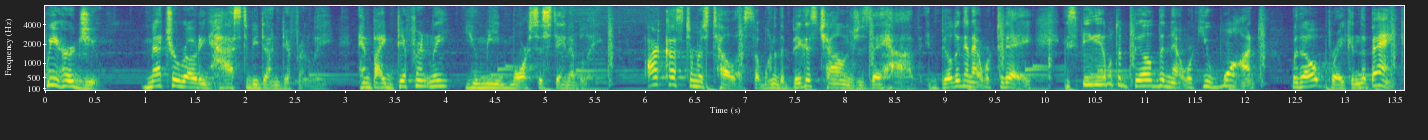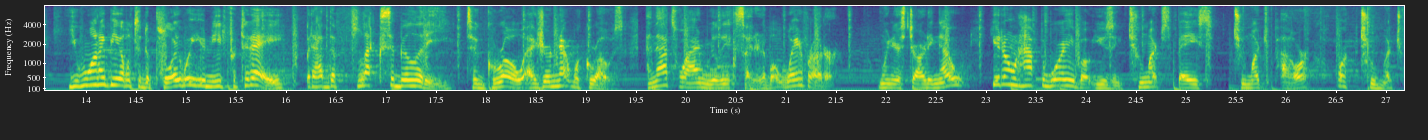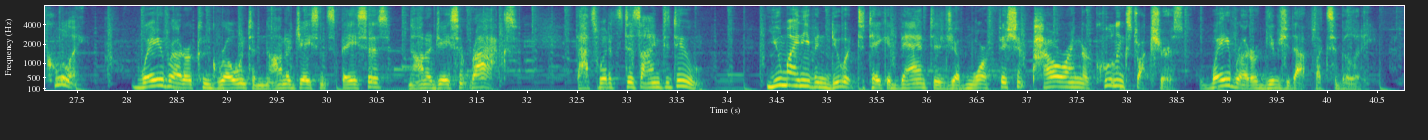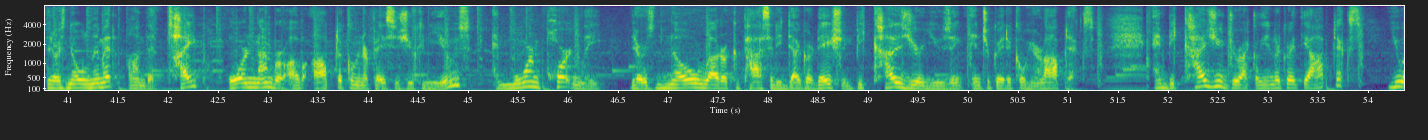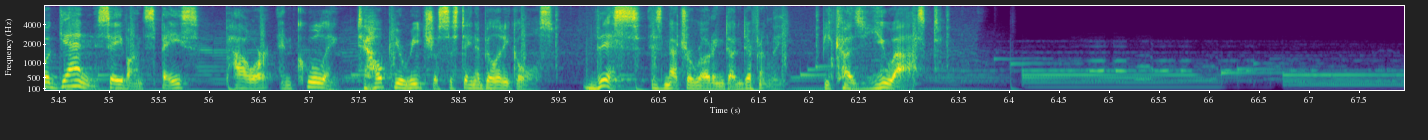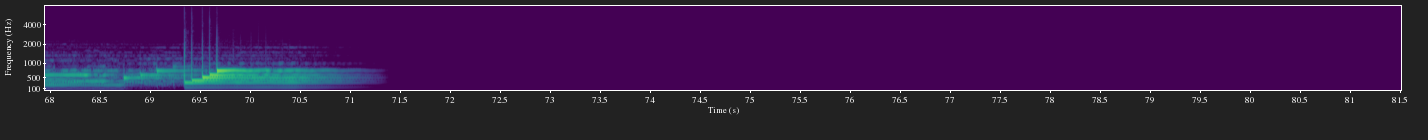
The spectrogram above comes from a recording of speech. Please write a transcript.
We heard you. Metro routing has to be done differently. And by differently, you mean more sustainably. Our customers tell us that one of the biggest challenges they have in building a network today is being able to build the network you want without breaking the bank. You want to be able to deploy what you need for today, but have the flexibility to grow as your network grows. And that's why I'm really excited about WaveRouter. When you're starting out, you don't have to worry about using too much space, too much power, or too much cooling. WaveRouter can grow into non-adjacent spaces, non-adjacent racks. That's what it's designed to do. You might even do it to take advantage of more efficient powering or cooling structures. WaveRouter gives you that flexibility. There is no limit on the type or number of optical interfaces you can use, and more importantly, there is no router capacity degradation because you're using integrated coherent optics. And because you directly integrate the optics, you again save on space, power, and cooling to help you reach your sustainability goals. This is Metro routing done differently because you asked.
